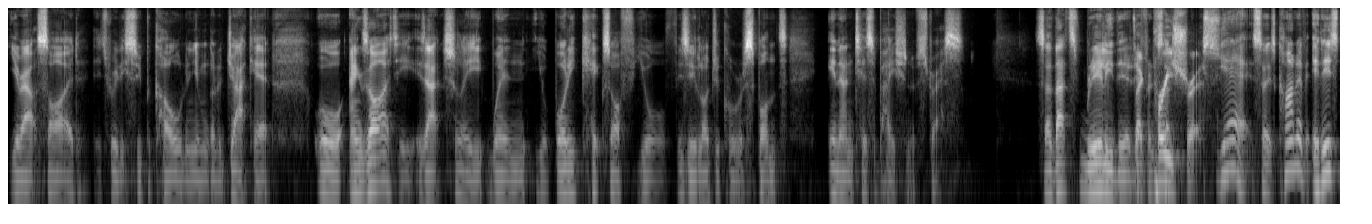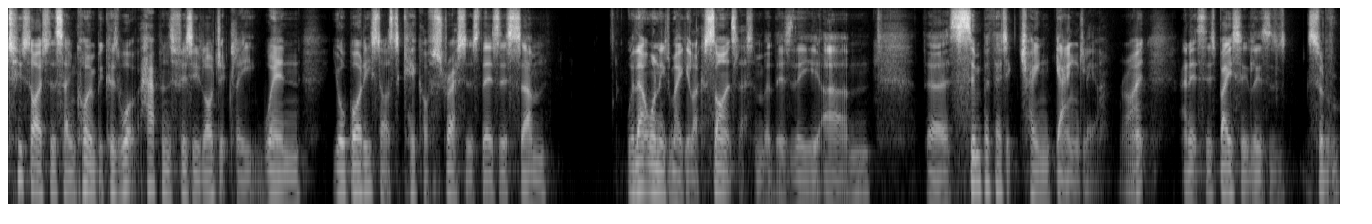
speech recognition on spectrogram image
You're outside. It's really super cold and you haven't got a jacket. Or anxiety is actually when your body kicks off your physiological response in anticipation of stress. So that's really the It's like difference. So- pre-stress. yeah, so it's kind of it is two sides to the same coin because what happens physiologically when your body starts to kick off stresses, there's this um, without wanting to make it like a science lesson, but there's the um, the sympathetic chain ganglia, right? And it's this basically this sort of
